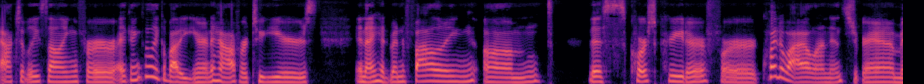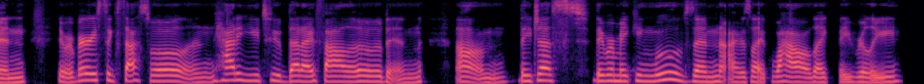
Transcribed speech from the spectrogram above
actively selling for, I think, like about a year and a half or two years. And I had been following um, this course creator for quite a while on Instagram. And they were very successful and had a YouTube that I followed. And um, they just, they were making moves and I was like, wow, like they really,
